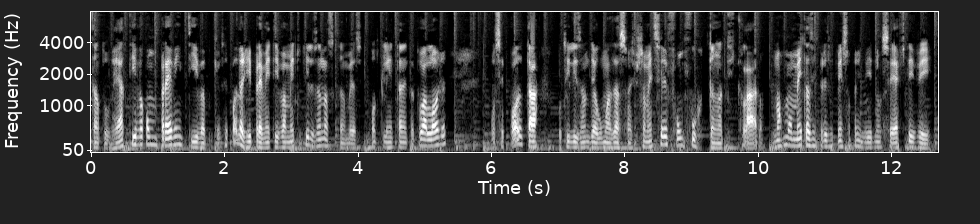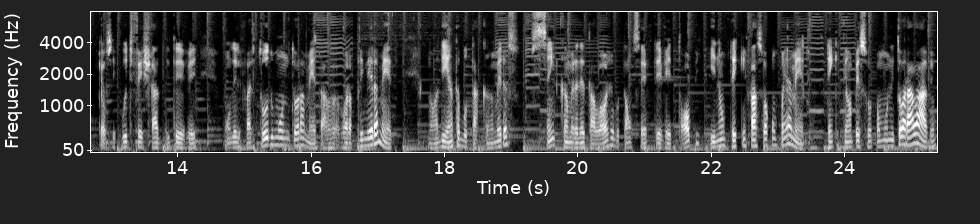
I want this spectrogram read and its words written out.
tanto reativa como preventiva, porque você pode agir preventivamente utilizando as câmeras. Enquanto o cliente está dentro da tua loja, você pode estar tá utilizando de algumas ações, principalmente se ele for um furtante, claro. Normalmente as empresas pensam primeiro no CFTV, que é o circuito fechado de TV, onde ele faz todo o monitoramento. Agora, primeiramente, não adianta botar câmeras, sem câmera dentro da loja, botar um CFTV top e não ter quem faça o acompanhamento. Tem que ter uma pessoa para monitorar lá, viu?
